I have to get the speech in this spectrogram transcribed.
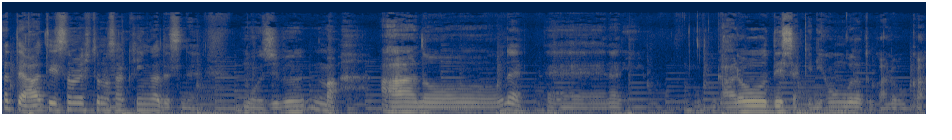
だってアーティストの人の作品がですねもう自分まああのー、ねえー、何？画廊でしたっけ？日本語だと画廊か。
